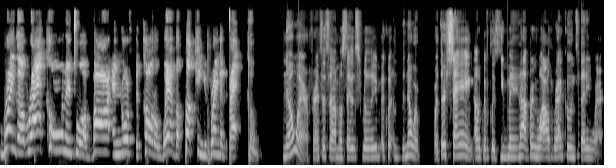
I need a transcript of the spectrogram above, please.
bring a raccoon into a bar in North Dakota, where the fuck can you bring a raccoon? nowhere, Frances. I'm gonna say this really nowhere. What they're saying unequivocally is you may not bring wild raccoons anywhere.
